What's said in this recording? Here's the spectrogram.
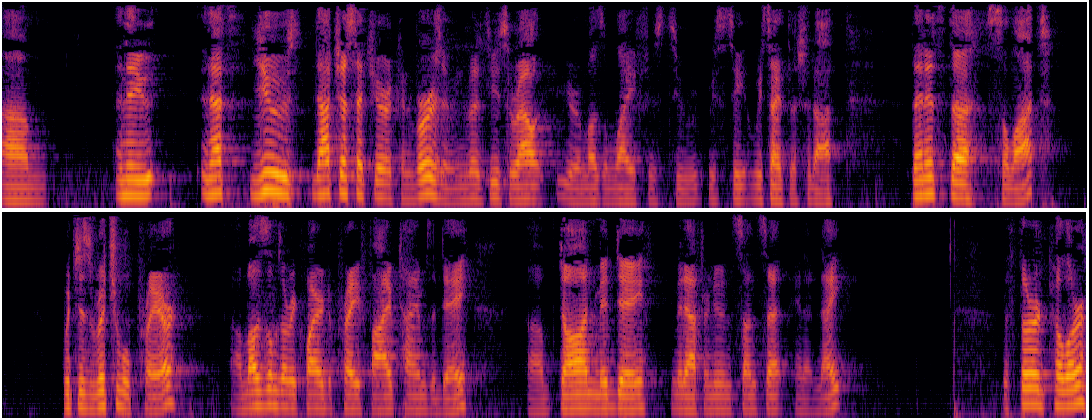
Um, and they, and that's used not just at your conversion, but it's used throughout your Muslim life is to recite the Shahada. Then it's the Salat, which is ritual prayer. Uh, Muslims are required to pray five times a day uh, dawn, midday, mid afternoon, sunset, and at night. The third pillar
